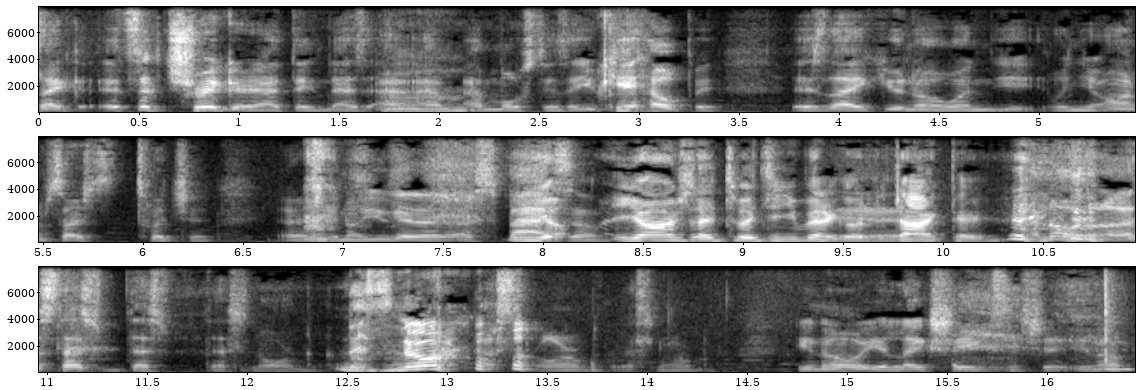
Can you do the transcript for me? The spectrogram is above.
like it's a trigger. I think that's at, Mm-hmm. at, at most things. Like you can't help it. It's like you know when you when your arm starts twitching, or you know you get a, a spasm. your, your arms start twitching. You better go to the doctor. no, no, no. That's that's that's that's normal. That's normal. That's normal. That's normal. You know, or your leg shakes and shit. You know,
